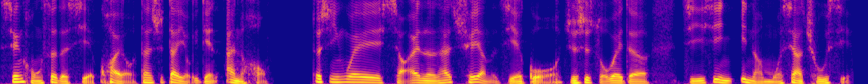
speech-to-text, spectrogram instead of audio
鲜红色的血块哦，但是带有一点暗红，这是因为小爱呢，她缺氧的结果，就是所谓的急性硬脑膜下出血。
